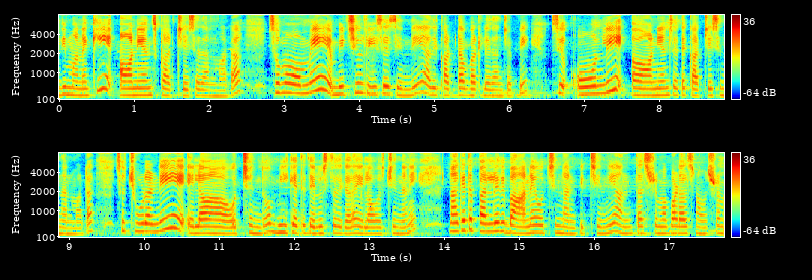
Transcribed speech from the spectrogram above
ఇది మనకి ఆనియన్స్ కట్ చేసేదన్నమాట. సో మా మమ్మీ మిర్చీలు తీసేసింది అది కట్ అవ్వట్లేదు అని చెప్పి. సో ఓన్లీ ఆనియన్స్ అయితే కట్ చేసింది అనమాట సో చూడండి ఎలా వచ్చిందో మీకైతే తెలుస్తుంది కదా ఎలా వచ్చిందని. నాకైతే పర్లేదు బాగానే వచ్చింది అనిపించింది. అంత శ్రమ పడాల్సిన అవసరం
